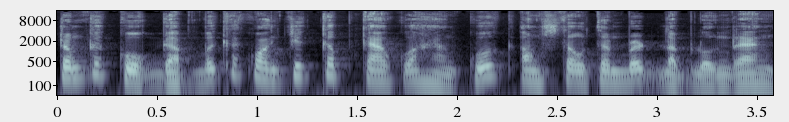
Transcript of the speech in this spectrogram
Trong các cuộc gặp với các quan chức cấp cao của Hàn Quốc, ông Stoltenberg lập luận rằng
